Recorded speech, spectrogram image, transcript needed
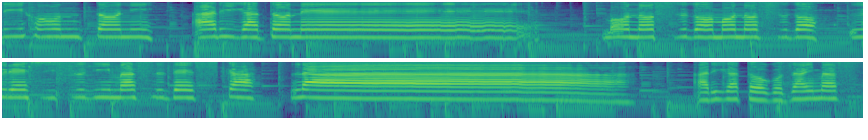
り本当にありがとね。ものすごものすご嬉しすぎますですから。ありがとうございます。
